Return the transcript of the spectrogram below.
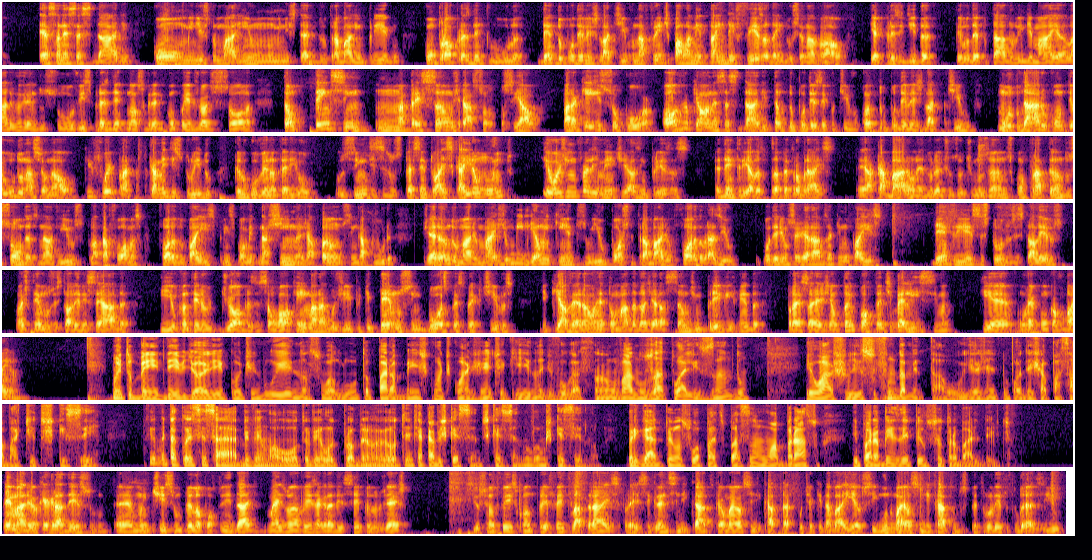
essa necessidade, com o ministro Marinho no Ministério do Trabalho e Emprego, com o próprio presidente Lula, dentro do Poder Legislativo, na frente parlamentar, em defesa da indústria naval, que é presidida pelo deputado Lindemeyer, lá do Rio Grande do Sul, vice-presidente nosso grande companheiro Jorge Sola. Então, tem sim uma pressão já social para que isso ocorra. Óbvio que há uma necessidade, tanto do Poder Executivo quanto do Poder Legislativo, mudar o conteúdo nacional que foi praticamente destruído pelo governo anterior. Os índices, os percentuais caíram muito e hoje, infelizmente, as empresas, é, dentre elas a Petrobras, é, acabaram, né, durante os últimos anos, contratando sondas, navios, plataformas fora do país, principalmente na China, Japão, Singapura, gerando, Mário, mais de 1 milhão e 500 mil postos de trabalho fora do Brasil, que poderiam ser gerados aqui no país. Dentre esses todos estaleiros, nós temos o estaleiro Enseada e o canteiro de obras em São Roque, em Maragogipe, que temos sim boas perspectivas de que haverá uma retomada da geração de emprego e renda para essa região tão importante e belíssima que é o Recôncavo Baiano. Muito bem, David. Olha, continue na sua luta. Parabéns, conte com a gente aqui na divulgação. Vá nos atualizando. Eu acho isso fundamental e a gente não pode deixar passar batido, esquecer. Porque muita coisa você sabe, vem uma outra, vem outro problema, vem outro, a gente acaba esquecendo, esquecendo. Não vamos esquecer, não. Obrigado pela sua participação, um abraço e parabéns aí pelo seu trabalho, David. Bem, Mário, eu que agradeço é, muitíssimo pela oportunidade, mais uma vez agradecer pelo gesto que o senhor fez quando prefeito lá atrás, para esse grande sindicato, que é o maior sindicato da CUT aqui na Bahia, é o segundo maior sindicato dos petroleiros do Brasil,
